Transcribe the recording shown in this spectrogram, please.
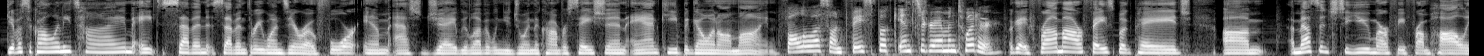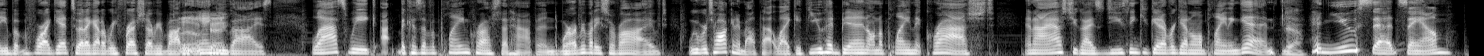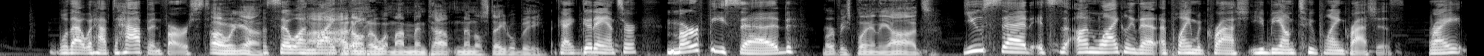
Give us a call anytime, 877-310-4MSJ. We love it when you join the conversation and keep it going online. follow us on Facebook, Instagram, and Twitter. Okay, from our Facebook page, um, a message to you, Murphy, from Holly. But before I get to it, I got to refresh everybody and you guys. Last week, uh, because of a plane crash that happened where everybody survived, we were talking about that. Like, if you had been on a plane that crashed, and I asked you guys, do you think you could ever get on a plane again? Yeah. And you said, Sam, well, that would have to happen first. Oh yeah. That's so I- unlikely. I, don't know what my mental mental state will be. Okay, good answer. Murphy said, Murphy's playing the odds. You said it's unlikely that a plane would crash. You'd be on two plane crashes, right?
